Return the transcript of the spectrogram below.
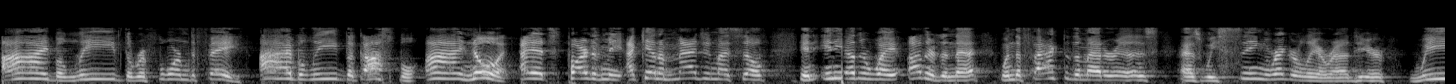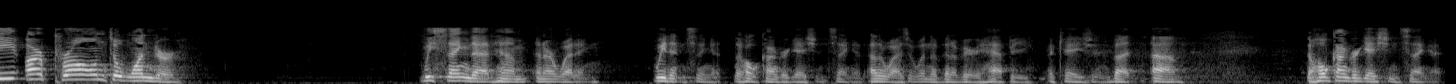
I believe the Reformed faith. I believe the gospel. I know it. It's part of me. I can't imagine myself in any other way other than that when the fact of the matter is, as we sing regularly around here, we are prone to wonder. We sang that hymn in our wedding. We didn't sing it. The whole congregation sang it. Otherwise, it wouldn't have been a very happy occasion. But um, the whole congregation sang it.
